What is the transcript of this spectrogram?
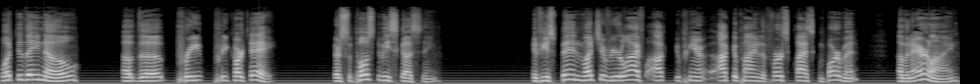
What do they know of the pre carte. They're supposed to be discussing. If you spend much of your life occupying the first class compartment of an airline,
